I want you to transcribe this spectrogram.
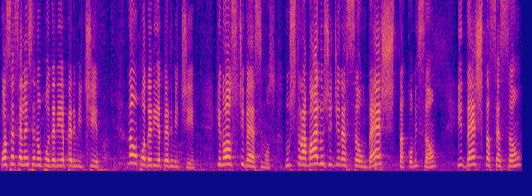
Vossa Excelência não poderia permitir, não poderia permitir que nós tivéssemos nos trabalhos de direção desta comissão e desta sessão,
